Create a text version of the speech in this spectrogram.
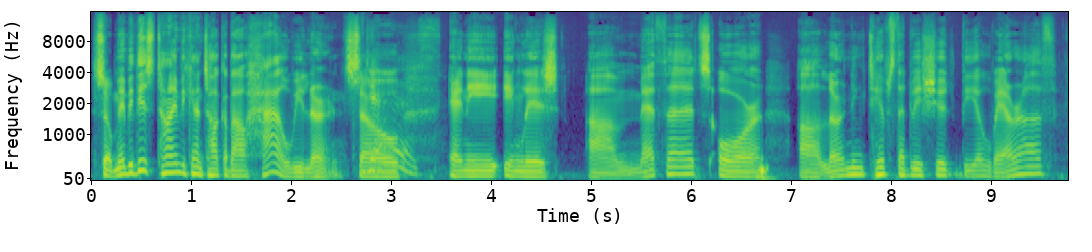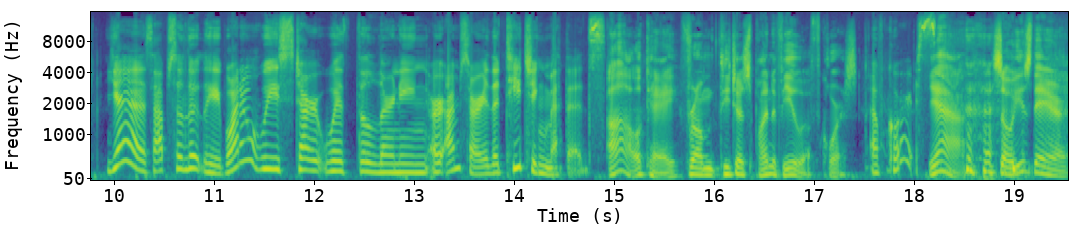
So, maybe this time we can talk about how we learn. So, Yes. any English um, methods or uh, learning tips that we should be aware of? Yes, absolutely. Why don't we start with the learning, or I'm sorry, the teaching methods? Ah, okay. From teacher's point of view, of course. Of course. Yeah. so, is there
